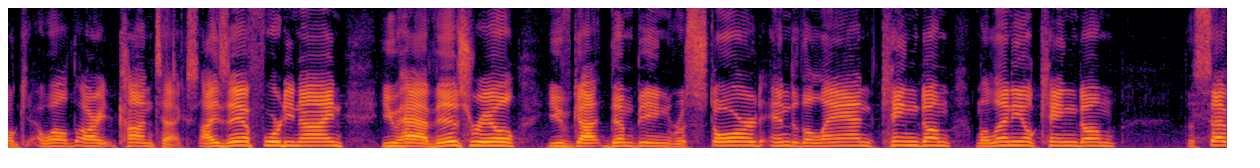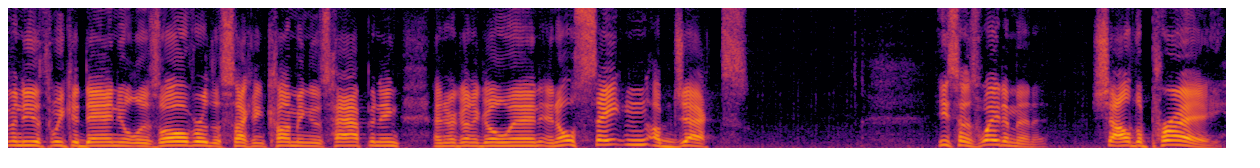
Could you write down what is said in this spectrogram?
Okay, well, all right, context. Isaiah 49, you have Israel, you've got them being restored into the land, kingdom, millennial kingdom. The 70th week of Daniel is over, the second coming is happening, and they're going to go in. And oh, Satan objects. He says, Wait a minute. Shall the prey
